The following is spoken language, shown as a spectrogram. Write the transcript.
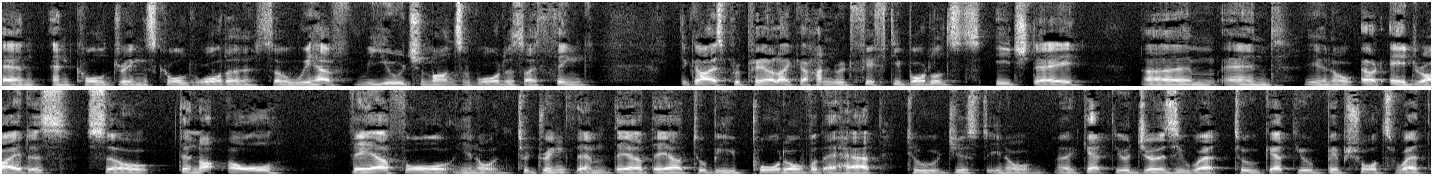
and and cold drinks cold water. So we have huge amounts of waters. I think the guys prepare like 150 bottles each day um, and you know eight riders, so they're not all there for you know to drink them. They are there to be poured over their head to just you know uh, get your jersey wet, to get your bib shorts wet,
